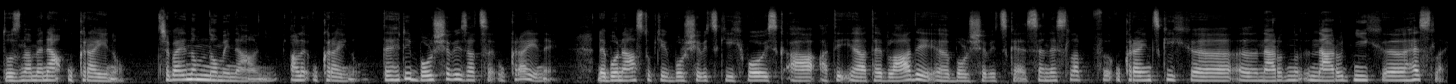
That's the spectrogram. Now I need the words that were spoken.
To znamená Ukrajinu. Třeba jenom nominální, ale Ukrajinu. Tehdy bolševizace Ukrajiny nebo nástup těch bolševických vojsk a, a, ty, a té vlády eh, bolševické se nesla v ukrajinských eh, eh, národ, národních heslech.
